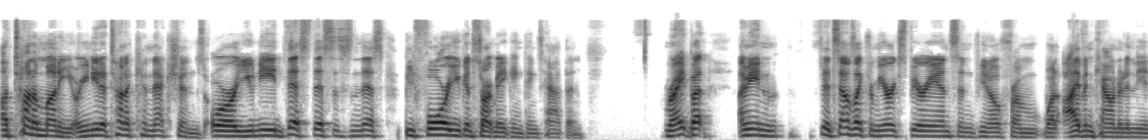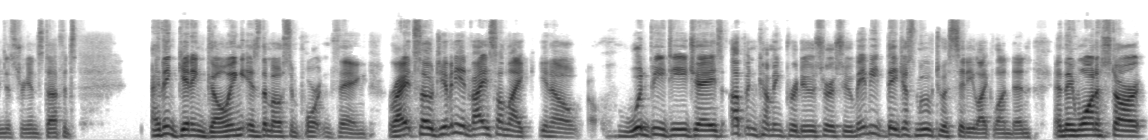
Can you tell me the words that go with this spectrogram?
a ton of money, or you need a ton of connections, or you need this, this, this, and this before you can start making things happen, right? But I mean, it sounds like from your experience and you know from what I've encountered in the industry and stuff, it's I think getting going is the most important thing, right? So, do you have any advice on like, you know, would be DJs, up and coming producers who maybe they just moved to a city like London and they want to start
